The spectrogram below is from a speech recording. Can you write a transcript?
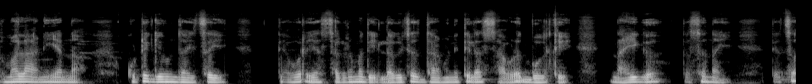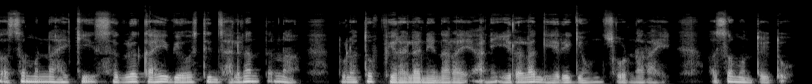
तुम्हाला आणि यांना कुठे घेऊन जायचं आहे त्यावर या सगळ्यामध्ये लगेचच दामिनी तिला सावरत बोलते नाही ग तसं नाही. त्याचं असं म्हणणं आहे की सगळं काही व्यवस्थित झाल्यानंतर ना तुला तो फिरायला नेणार आहे आणि इराला घेरी घेऊन सोडणार आहे असं म्हणतोय तो.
